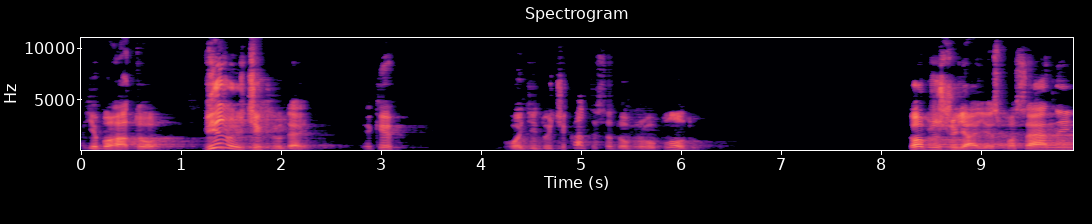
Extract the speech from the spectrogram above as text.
А є багато віруючих людей, яких годі дочекатися доброго плоду. Добре, що я є спасений,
